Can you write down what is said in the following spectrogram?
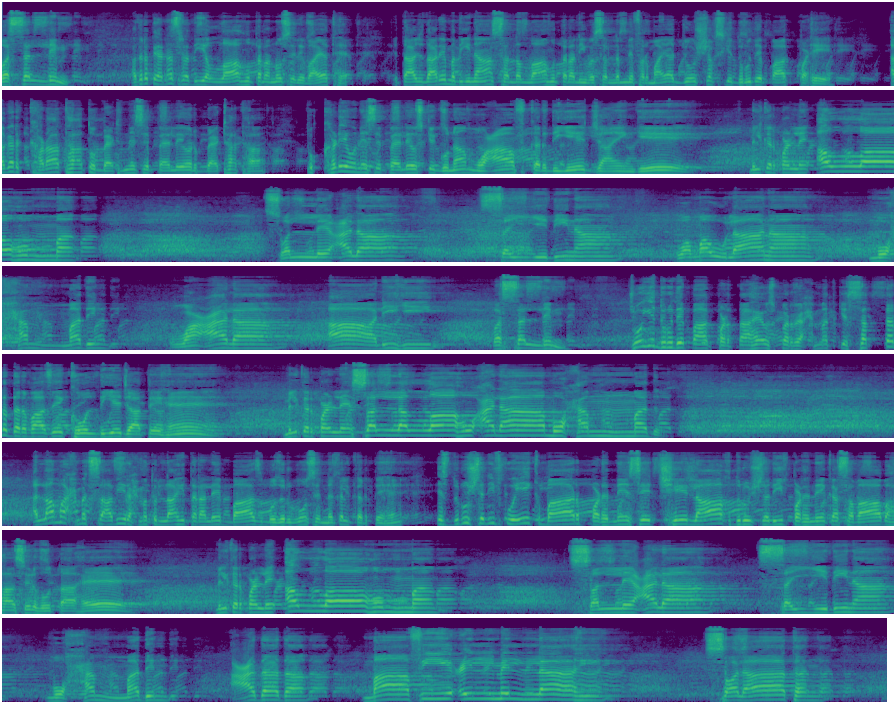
वसल्लिम। हज़रत अनस रदी अल्लाह तु से रिवायत है कि ताजदार मदीना सल्लल्लाहु अलैहि वसल्लम ने फरमाया, जो शख्स ये दुरूद पाक पढ़े, अगर खड़ा था तो बैठने से पहले और बैठा था तो खड़े होने से पहले उसके गुनाह मुआफ कर दिए जाएँगे। मिलकर पढ़ लें सल्ले अला सय्यिदिना व मौलाना मुहम्मदिन व अला आलिही वसल्लिम। जो ये दुरुद पाक पढ़ता है, उस पर रहमत के सत्तर दरवाजे खोल दिए जाते हैं। मिलकर पढ़ लें, सल्लल्लाहु अला मुहम्मद। अल्लामा अहमद सावी तआला बाज बुज़ुर्गों से नकल करते हैं, इस दुरुज शरीफ को एक बार पढ़ने से छह लाख दुरुज शरीफ पढ़ने का सवाब हासिल होता है। मिलकर पढ़ ले, अल्लाहुम्मा सल्ले अला सय्यिदिना मुहम्मदिन अददा माफ़ी इल्मिल्लाहि सलातन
